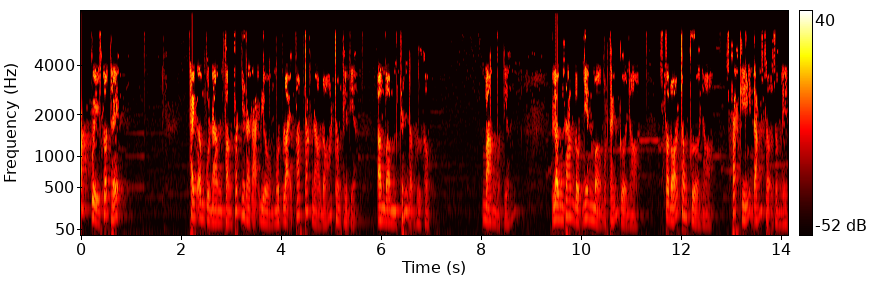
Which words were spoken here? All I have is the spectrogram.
Ác quỷ xuất thế. Thanh âm của nàng phẳng phất như là đại biểu Một loại pháp tắc nào đó trong thiên địa ầm ầm chấn động hư không. Bang một tiếng, Lồng giam đột nhiên mở một cánh cửa nhỏ. Sau đó trong cửa nhỏ, Sát khí đáng sợ dâng lên,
